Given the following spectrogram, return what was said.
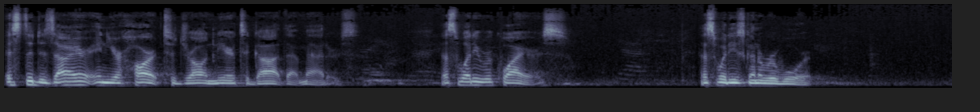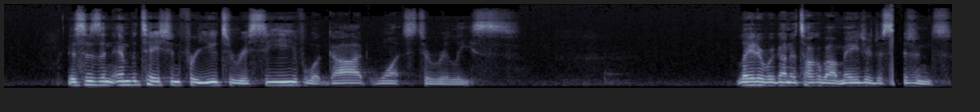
It's the desire in your heart to draw near to God that matters. That's what He requires, that's what He's going to reward. This is an invitation for you to receive what God wants to release. Later, we're going to talk about major decisions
